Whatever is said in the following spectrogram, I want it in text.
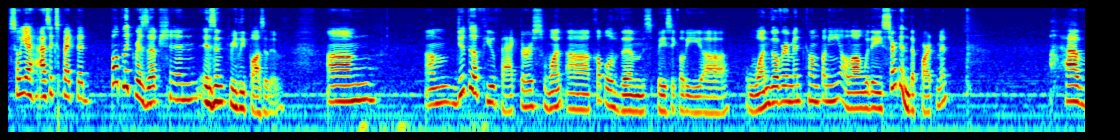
So yeah, as expected, public reception isn't really positive. Um, um, due to a few factors, one, a uh, couple of them is basically uh, one government company along with a certain department have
